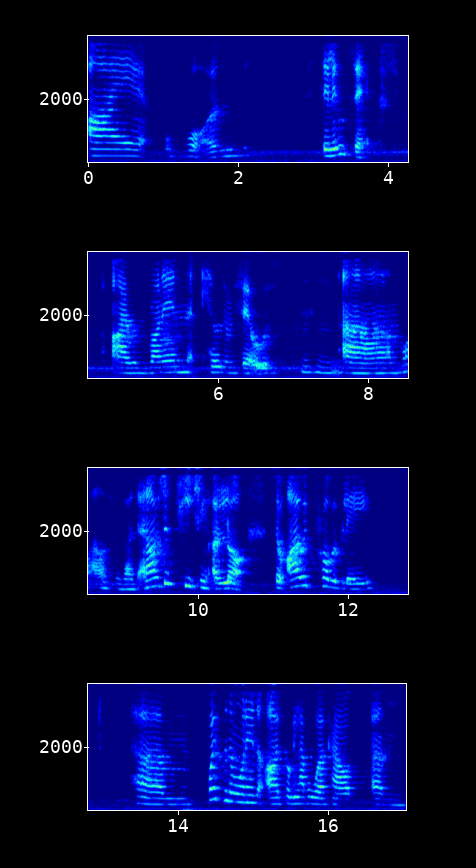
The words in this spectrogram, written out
I was still in six. I was running Heels and Feels. Mhm. Um, what else was I doing? And I was just teaching a lot. So I would probably um, wake up in the morning. I'd probably have a workout. Um,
